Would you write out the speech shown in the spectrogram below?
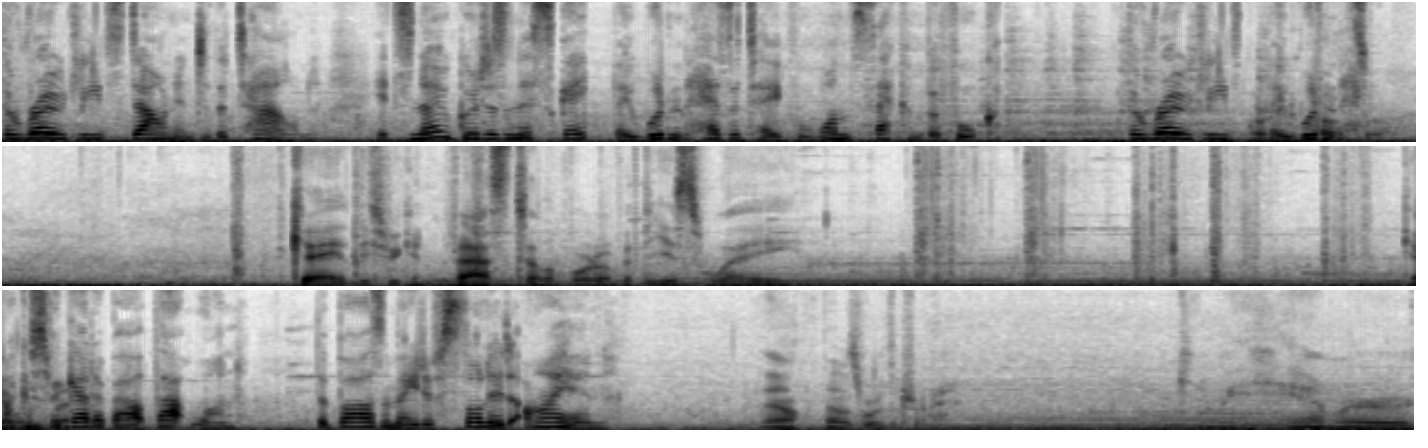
The road leads down into the town. It's no good as an escape. They wouldn't hesitate for one second before. The road leads. Okay, they wouldn't. so. Okay, at least we can fast teleport over this way. Can I can forget about that one. The bars are made of solid iron. No, that was worth a try. Can we hammer?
